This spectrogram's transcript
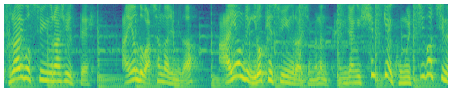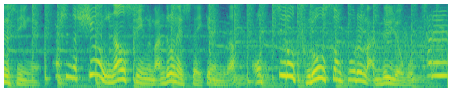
드라이버 스윙을 하실 때 아이언도 마찬가지입니다. 아이언도 이렇게 스윙을 하시면 굉장히 쉽게 공을 찍어치는 스윙을 훨씬 더 쉬운 in-out 스윙을 만들어낼 수가 있게 됩니다. 억지로 draw성 볼을 만들려고 팔을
